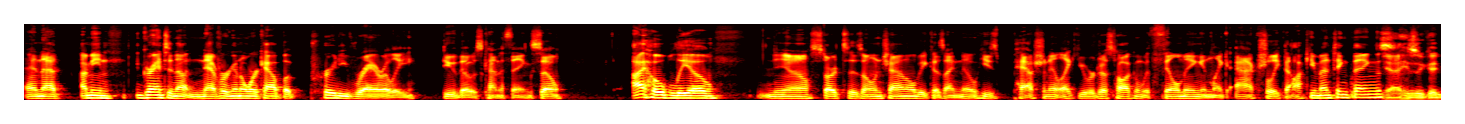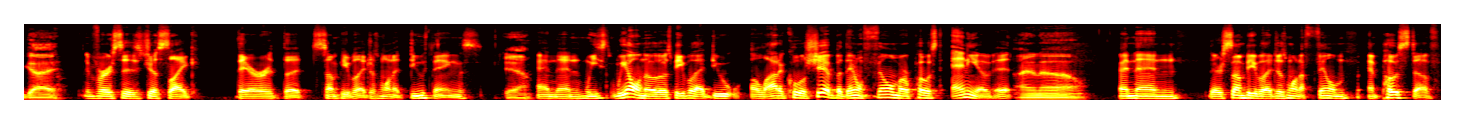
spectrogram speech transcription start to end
And that I mean, granted not never going to work out, but pretty rarely do those kind of things. So, I hope Leo, you know, starts his own channel because I know he's passionate like you were just talking with filming and like actually documenting things Yeah, he's a good guy. versus just like there are the some people that just want to do things Yeah, and then we we all know those people that do a lot of cool shit, but they don't film or post any of it. I know. And then there's some people that just want to film and post stuff.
